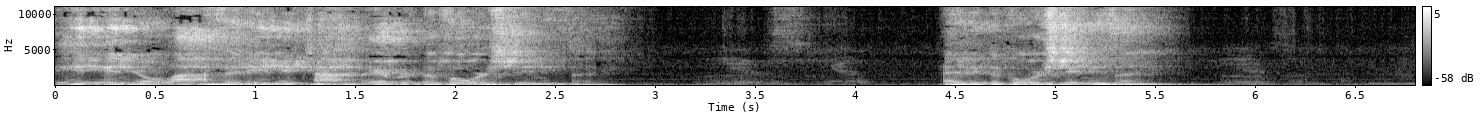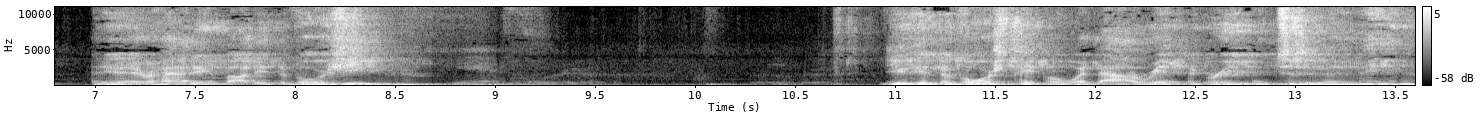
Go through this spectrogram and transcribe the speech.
eh, in your life at any time ever divorced anything? Have you divorced anything? Have you ever had anybody divorce you? You can divorce people without a written agreement too, amen.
